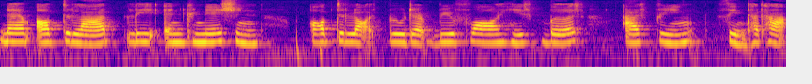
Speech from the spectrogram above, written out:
name of the last reincarnation of the Lord Buddha before his birth at Spring Sinthatha.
